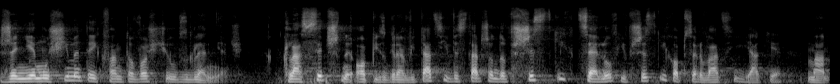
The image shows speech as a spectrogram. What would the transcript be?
że nie musimy tej kwantowości uwzględniać. Klasyczny opis grawitacji wystarcza do wszystkich celów i wszystkich obserwacji, jakie mamy.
